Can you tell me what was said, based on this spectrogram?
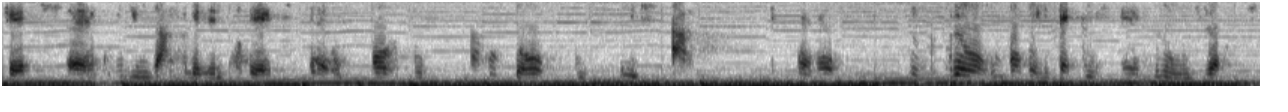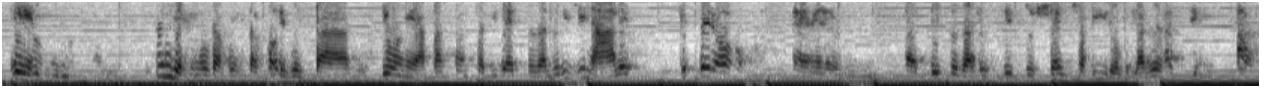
che, eh, quindi usando delle note eh, un po' appunto proprio un po' quelle tecniche blues. E quindi è venuta questa, fuori questa versione abbastanza diversa dall'originale, che però eh, detto dallo stesso Shen Shapiro che l'aveva scritta,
